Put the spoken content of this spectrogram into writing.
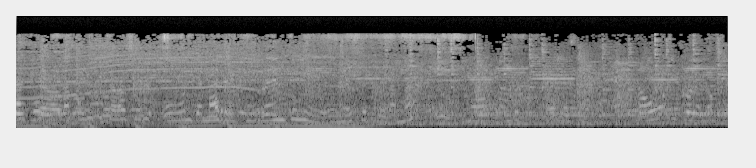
la política va a ser un tema recurrente en este programa. eh, no lo único de lo que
